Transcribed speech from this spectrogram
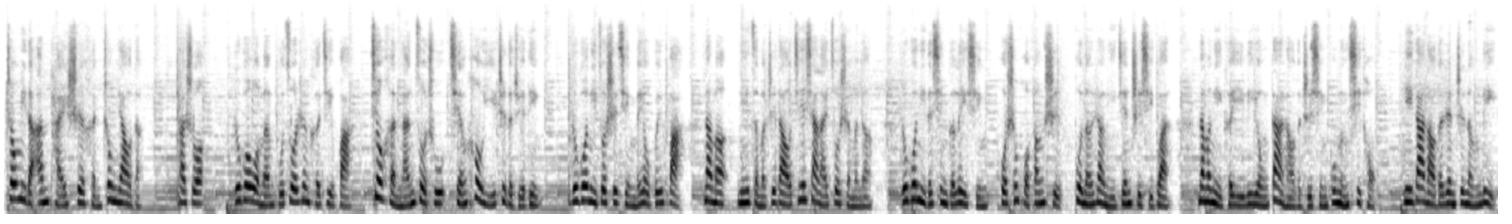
周密的安排是很重要的。他说，如果我们不做任何计划，就很难做出前后一致的决定。如果你做事情没有规划，那么你怎么知道接下来做什么呢？如果你的性格类型或生活方式不能让你坚持习惯，那么你可以利用大脑的执行功能系统。你大脑的认知能力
